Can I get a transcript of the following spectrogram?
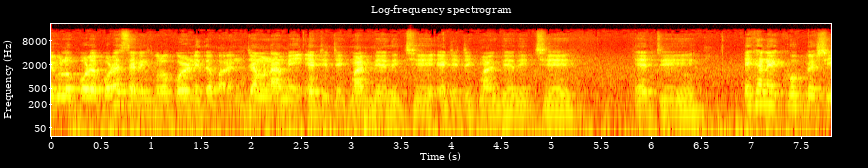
এগুলো পড়ে পড়ে সেটিংসগুলো করে নিতে পারেন। যেমন আমি এটি টিকমার্ক দিয়ে দিচ্ছি, এটি টিকমার্ক দিয়ে দিচ্ছি, এটি। এখানে খুব বেশি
